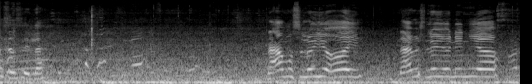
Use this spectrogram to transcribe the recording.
Asa sila? Naamos loyo, oy. Naamos loyo ninyo.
